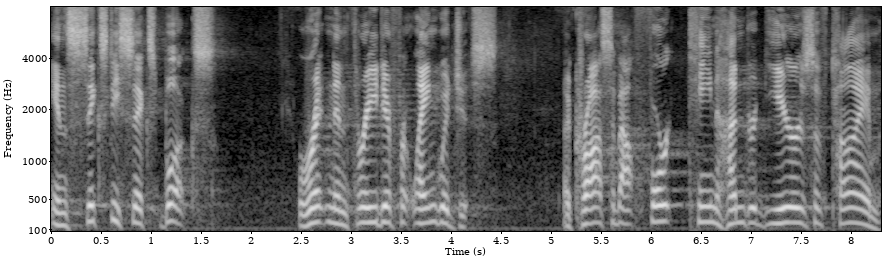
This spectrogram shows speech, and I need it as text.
in 66 books, written in three different languages across about 1,400 years of time.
